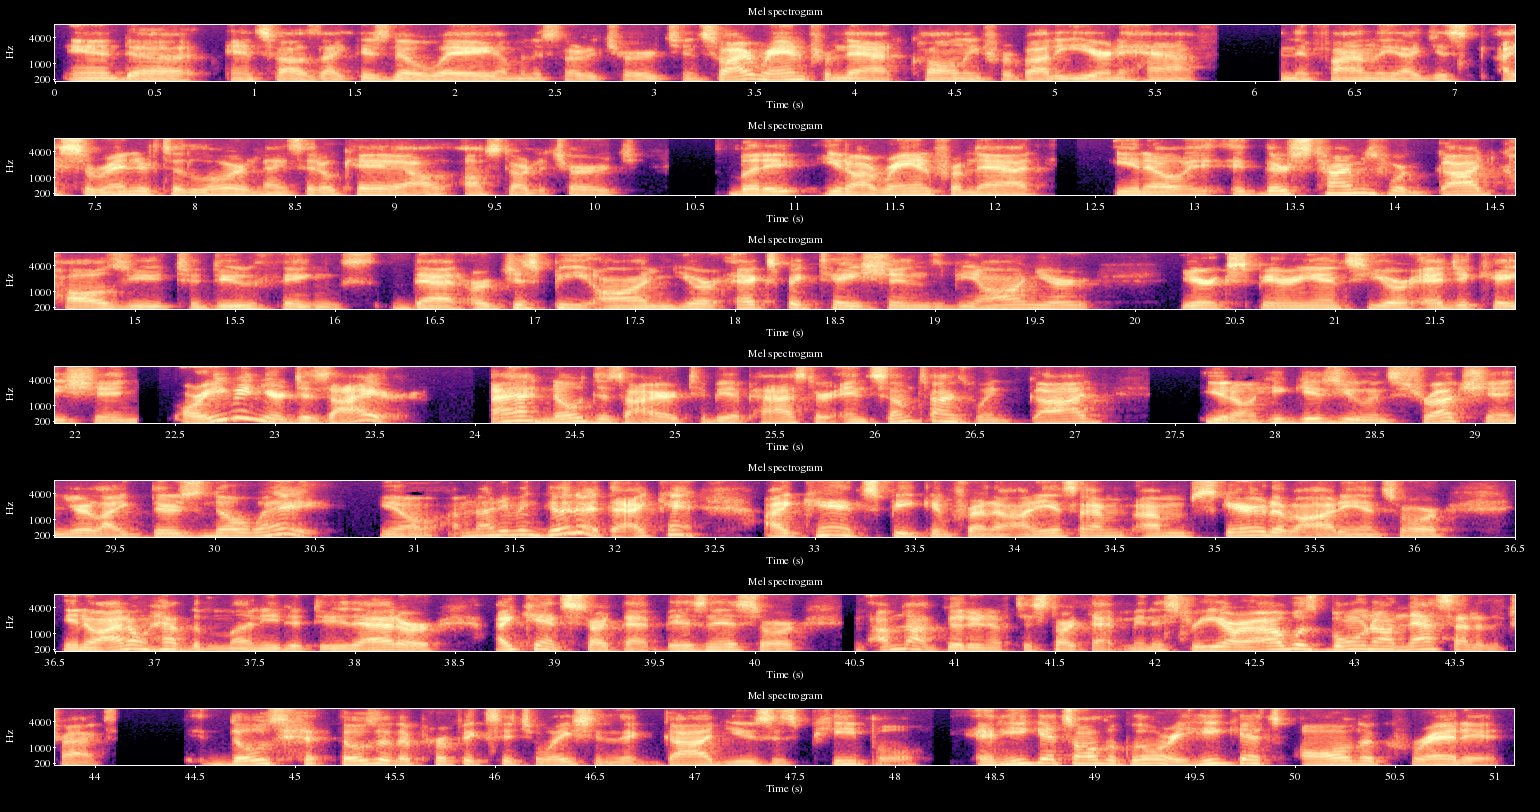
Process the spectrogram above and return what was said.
and uh, and so I was like, there's no way I'm going to start a church, and so I ran from that calling for about a year and a half, and then finally, I just I surrendered to the Lord, and I said, "Okay, I'll I'll start a church." But it, you know, I ran from that. You know, it, it, there's times where God calls you to do things that are just beyond your expectations, beyond your your experience, your education, or even your desire. I had no desire to be a pastor, and sometimes when God, you know, He gives you instruction, you're like, "There's no way." you know? I'm not even good at that. I can't i can't speak in front of audience. I'm i'm scared of audience or you know i don't have the money to do that or i can't start that business or i'm not good enough to start that ministry or i was born on that side of the tracks. Those those are the perfect situations that god uses people and he gets all the glory. He gets all the credit.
